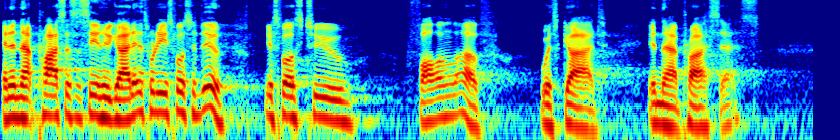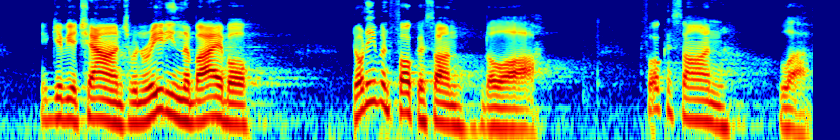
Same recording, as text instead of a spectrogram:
And in that process of seeing who God is, what are you supposed to do? You're supposed to fall in love with God in that process. I give you a challenge. When reading the Bible, don't even focus on the law, focus on love.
